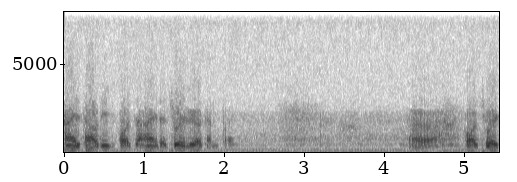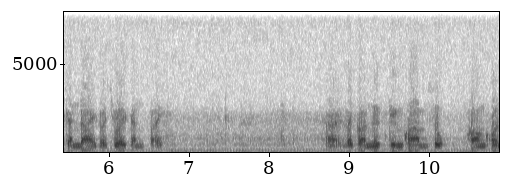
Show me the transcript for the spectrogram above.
ให้เท่าที่พอจะให้แต่ช่วยเหลือกันไปอพอช่วยกันได้ก็ช่วยกันไปแล้วก็นึกถึงความสุขของคน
